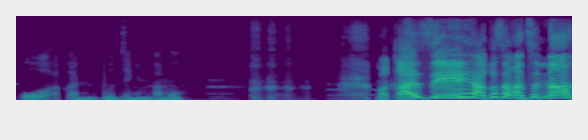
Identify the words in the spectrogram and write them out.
Aku akan boncengin kamu Makasih, aku sangat senang.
